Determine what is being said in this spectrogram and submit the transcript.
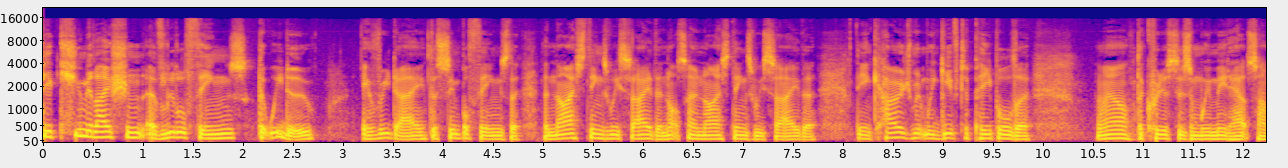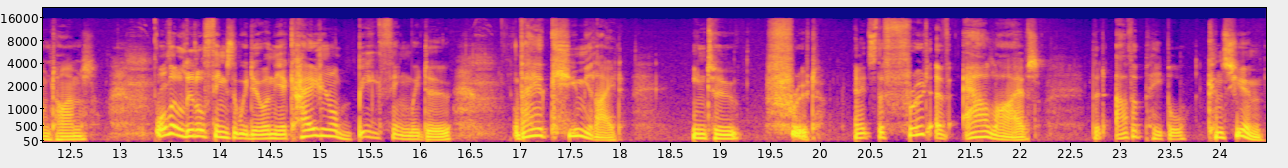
the accumulation of little things that we do every day, the simple things, the, the nice things we say, the not so nice things we say, the, the encouragement we give to people, the, well, the criticism we mete out sometimes, all the little things that we do and the occasional big thing we do, they accumulate into fruit. And it's the fruit of our lives that other people consume.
